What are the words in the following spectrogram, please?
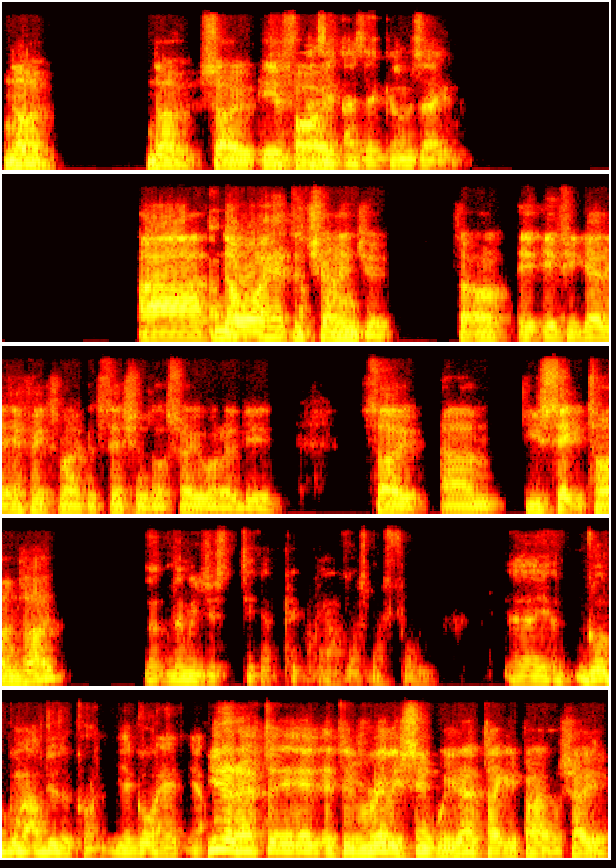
No, no. So if Just I as it, as it comes out, uh no, I had to change it. So I'll- if you go to FX market sessions, I'll show you what I did. So um you set your time zone. let, let me just take a pic. oh, I've lost my phone. Uh, go, go. I'll do the recording. Yeah, go ahead. Yeah. You don't have to. It, it's really simple. You don't have to take your phone. I'll show you.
